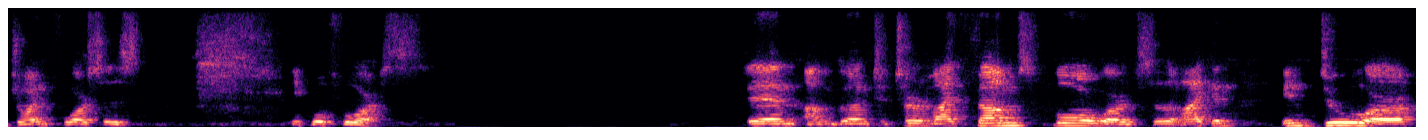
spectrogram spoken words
joint forces equal force. Then I'm going to turn my thumbs forward so that I can endure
